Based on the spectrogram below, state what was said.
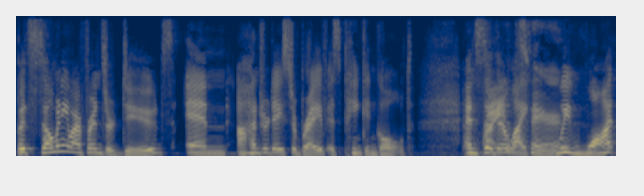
But so many of my friends are dudes, and 100 Days to Brave is pink and gold, and so Right. they're like, fair. we want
